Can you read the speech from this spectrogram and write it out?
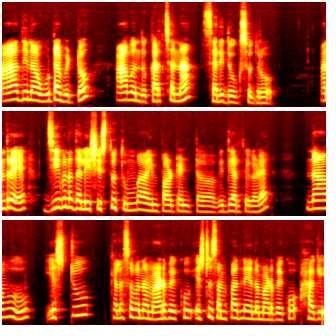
ಆ ದಿನ ಊಟ ಬಿಟ್ಟು ಆ ಒಂದು ಖರ್ಚನ್ನು ಸರಿದೂಗಿಸಿದ್ರು. ಅಂದರೆ ಜೀವನದಲ್ಲಿ ಶಿಸ್ತು ತುಂಬ ಇಂಪಾರ್ಟೆಂಟ್ ವಿದ್ಯಾರ್ಥಿಗಳೇ. ನಾವು ಎಷ್ಟು ಕೆಲಸವನ್ನು ಮಾಡಬೇಕು, ಎಷ್ಟು ಸಂಪಾದನೆಯನ್ನು ಮಾಡಬೇಕು, ಹಾಗೆ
